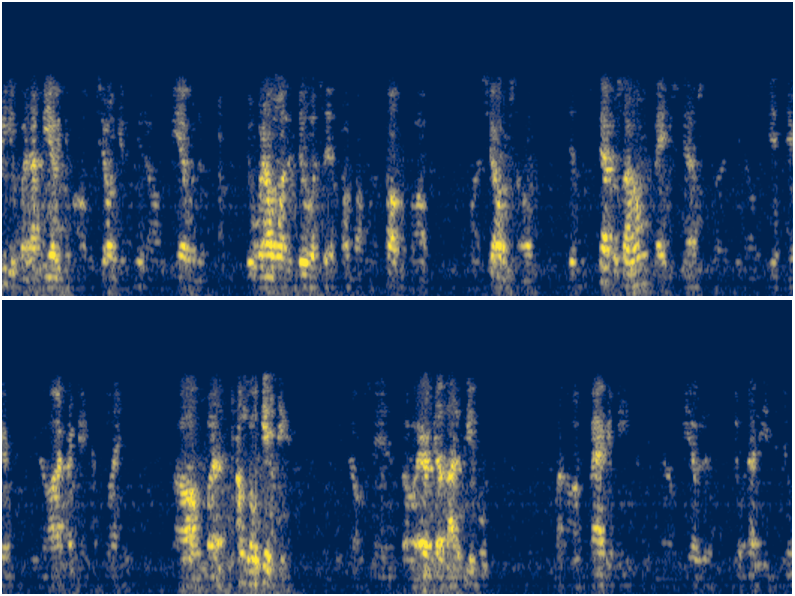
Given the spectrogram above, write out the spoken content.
feet wet, I'll be able to my own show, get, you know, be able to do what I want to do instead of talk about what I want to talk about my show. So it's stone, baby steps, but you know, get there. You know, I, I can't complain. Um, but I'm gonna get there. You know what I'm saying? So Eric got a lot of people um, backing me, you know, be able to do what I need to do,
